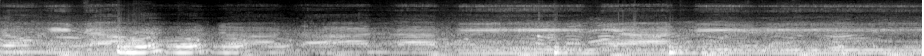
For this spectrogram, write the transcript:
ဒုက္ခိတဝရလာနာမေညာတိ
